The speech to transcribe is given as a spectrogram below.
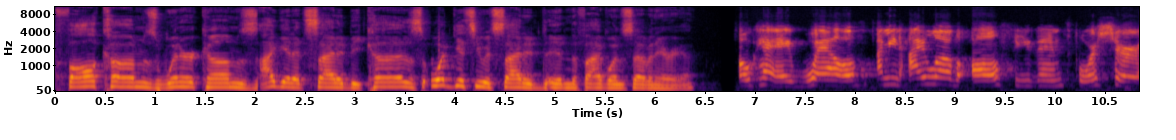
fall comes, winter comes, I get excited because what gets you excited in the 517 area? Okay, well, I mean, I love all seasons for sure.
